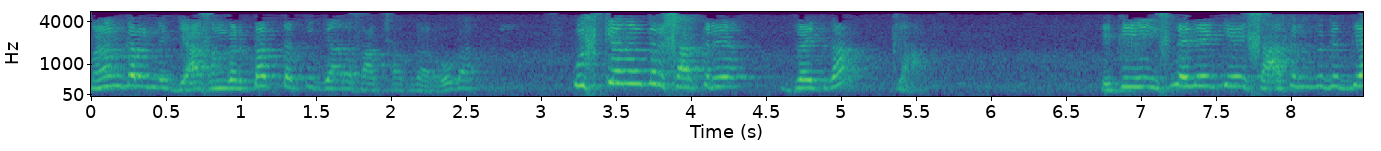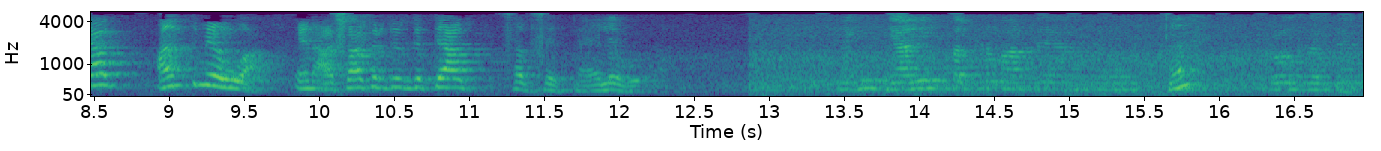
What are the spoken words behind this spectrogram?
मनन करोगे ध्यान कर तब तत्व ज्ञान साक्षात्कार होगा। उसके अनंतर शास्त्रीय द्वैत का त्याग। इसलिए देखिए शास्त्र का त्याग अंत में हुआ। लेकिन अशास्त्र का त्याग सबसे पहले होता। लेकिन ज्ञानी पत्थर मारते हैं? क्रोध करते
